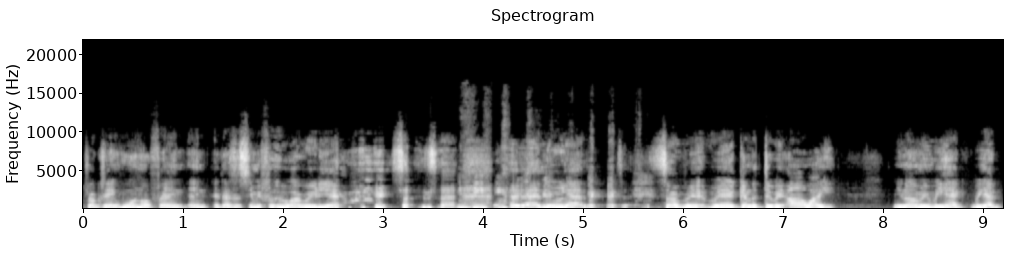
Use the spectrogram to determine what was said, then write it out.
drugs ain't worn off and, and it doesn't see me for who I really am, so, so, and all that. So we're we're gonna do it our way. You know, I mean, we had we had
